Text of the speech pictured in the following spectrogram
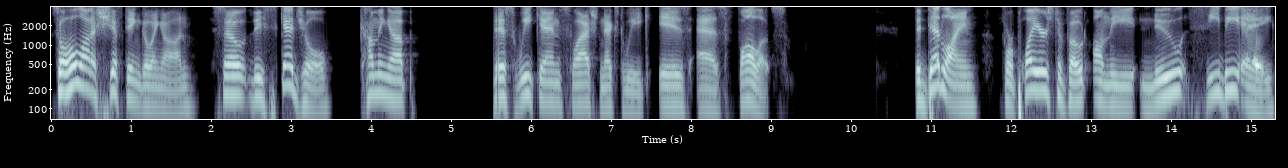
So a whole lot of shifting going on. So the schedule coming up this weekend slash next week is as follows. The deadline for players to vote on the new CBA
